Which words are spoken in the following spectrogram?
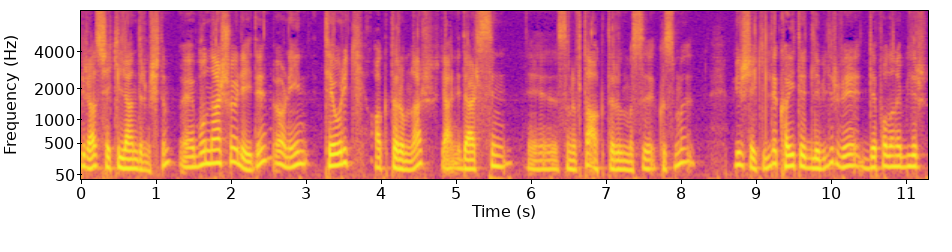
biraz şekillendirmiştim. E, bunlar şöyleydi. Örneğin teorik aktarımlar yani dersin e, sınıfta aktarılması kısmı bir şekilde kayıt edilebilir ve depolanabilir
